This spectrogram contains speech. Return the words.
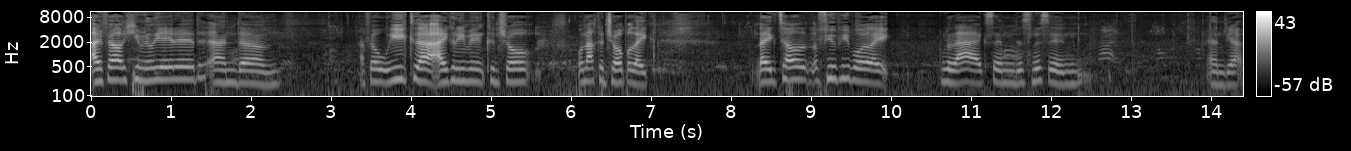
I felt humiliated and um, I felt weak that I couldn't even control, well not control, but like, like tell a few people like, relax and just listen. And yeah,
